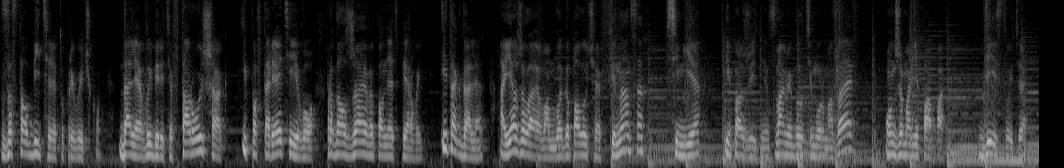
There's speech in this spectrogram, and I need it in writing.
Застолбите эту привычку. Далее выберите второй шаг и повторяйте его, продолжая выполнять первый. И так далее. А я желаю вам благополучия в финансах, в семье и по жизни. С вами был Тимур Мазаев, он же Мани Папа. Действуйте!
